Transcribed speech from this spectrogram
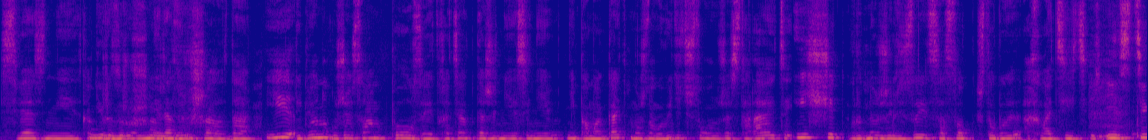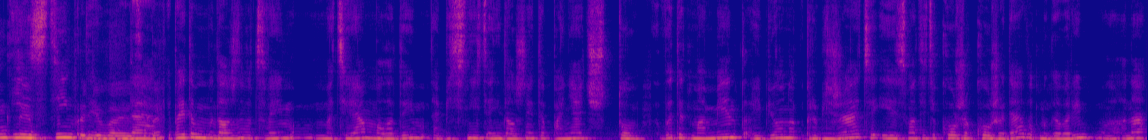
связь не, как не, бы, не разрушалась. Да. И ребенок уже сам ползает, хотя даже не, если не, не помогать, можно увидеть, что он уже старается, ищет грудную железу и сосок, чтобы охватить. Инстинкты, Инстинкты пробиваются, да. да? И поэтому мы должны вот своим матерям молодым объяснить, они должны это понять, что в этот момент ребенок приближается, и смотрите, кожа кожи, да, вот мы говорим, она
